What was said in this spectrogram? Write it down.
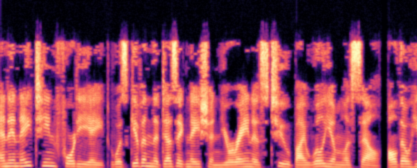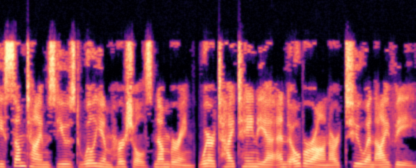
and in 1848 was given the designation Uranus II by William Lassell, although he sometimes used William Herschel's numbering where Titania and Oberon are II and IV.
